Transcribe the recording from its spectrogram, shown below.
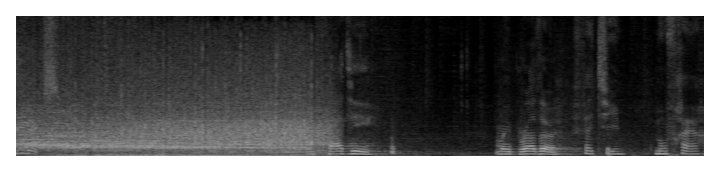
Phoenix. Fatih, my brother. Fatih, mon frère.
